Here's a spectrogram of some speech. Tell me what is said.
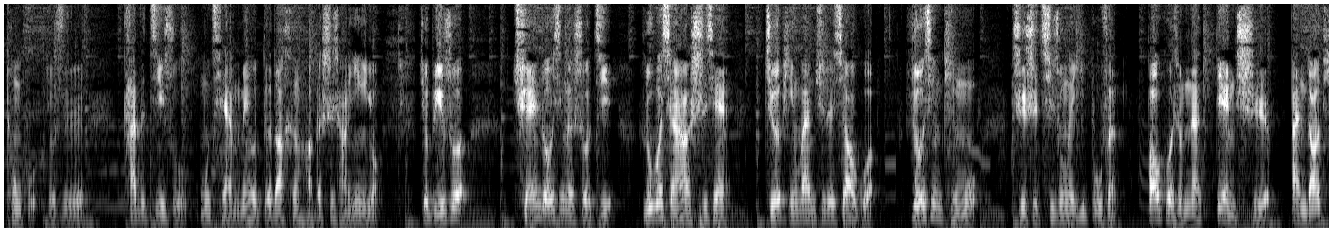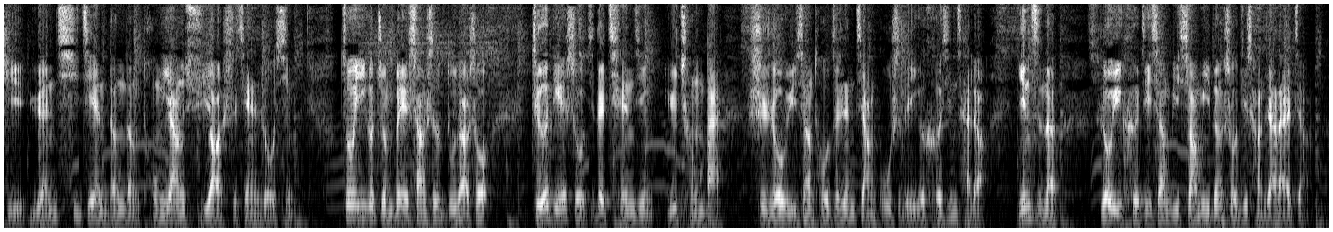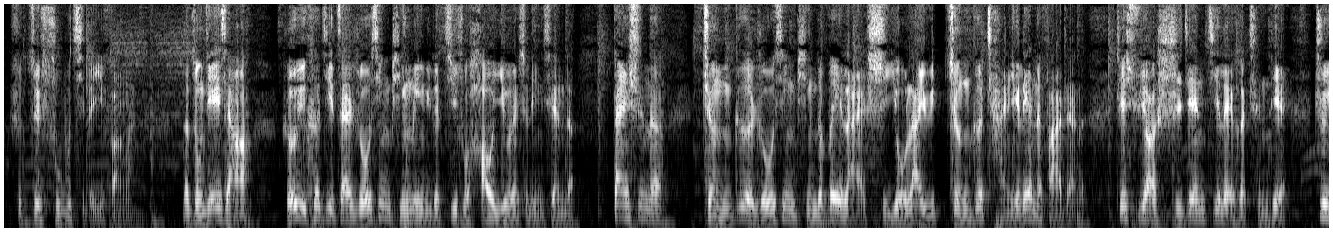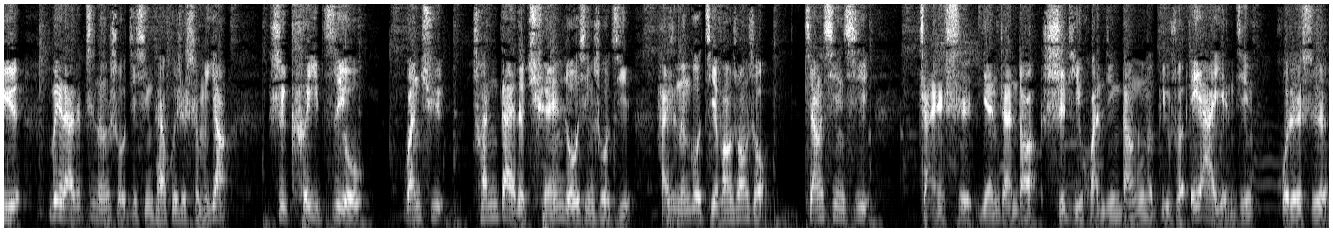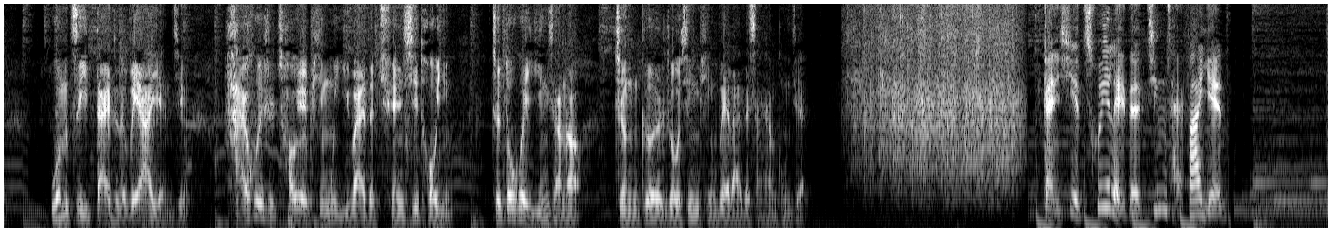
痛苦，就是它的技术目前没有得到很好的市场应用。就比如说全柔性的手机，如果想要实现折屏弯曲的效果，柔性屏幕只是其中的一部分，包括什么呢？电池、半导体、元器件等等，同样需要实现柔性。作为一个准备上市的独角兽。折叠手机的前景与成败是柔宇向投资人讲故事的一个核心材料，因此呢，柔宇科技相比小米等手机厂家来讲是最输不起的一方了。那总结一下啊，柔宇科技在柔性屏领域的技术毫无疑问是领先的，但是呢，整个柔性屏的未来是有赖于整个产业链的发展的，这需要时间积累和沉淀。至于未来的智能手机形态会是什么样，是可以自由弯曲穿戴的全柔性手机，还是能够解放双手？将信息展示延展到实体环境当中的，比如说 AR 眼镜，或者是我们自己戴着的 VR 眼镜，还会是超越屏幕以外的全息投影，这都会影响到整个柔性屏未来的想象空间。感谢崔磊的精彩发言。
